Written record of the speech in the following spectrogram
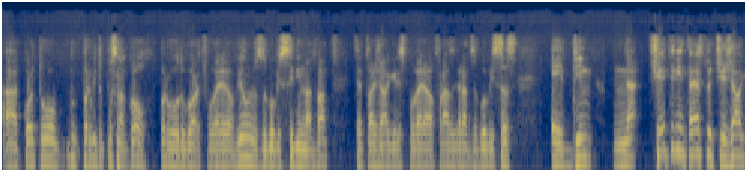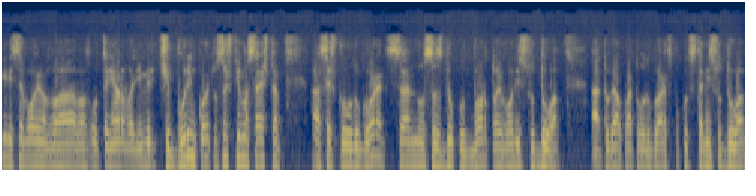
а, който първи допусна гол. Първо Лудогорец поведе в Вилнюс, загуби с 1 на 2. След това Жалгирис поведе в Разград, загуби с 1 на 4. Интересно е, че Жалгири се води в, в, от треньора Владимир Чебурин, който също има среща а, срещу Лудогорец, но с друг отбор. Той води Судула. А, тогава, когато Лудогорец покотстани Судула,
